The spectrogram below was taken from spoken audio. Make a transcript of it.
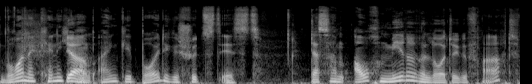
Woran erkenne ich, Ja. ob ein Gebäude geschützt ist? Das haben auch mehrere Leute gefragt.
